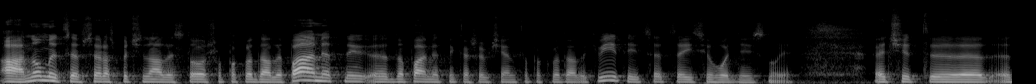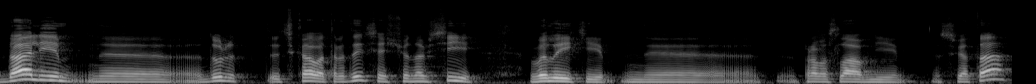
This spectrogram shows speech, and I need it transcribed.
а ну ми це все розпочинали з того, що покладали пам'ятник е, до пам'ятника Шевченка, покладали квіти, і це, це і сьогодні існує. Значить, е, далі е, дуже цікава традиція, що на всі великі е, православні свята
